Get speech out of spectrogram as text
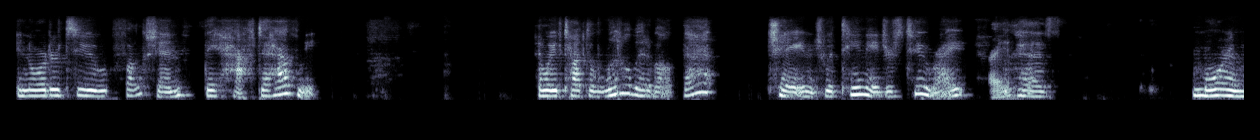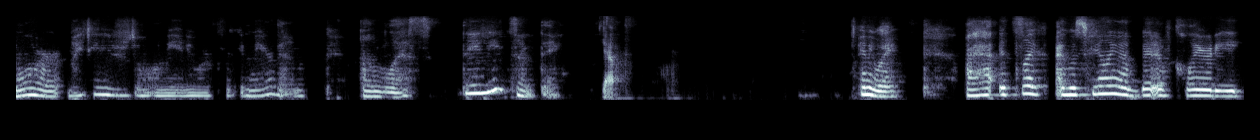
in order to function they have to have me and we've talked a little bit about that change with teenagers too right Right. because more and more, my teenagers don't want me anywhere freaking near them unless they need something. Yeah. Anyway, I had, it's like I was feeling a bit of clarity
